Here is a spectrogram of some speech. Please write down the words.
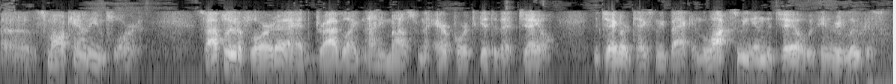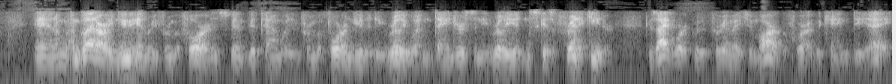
uh, of a small county in Florida. So I flew to Florida. I had to drive like 90 miles from the airport to get to that jail. The jailer takes me back and locks me in the jail with Henry Lucas. And I'm, I'm glad I already knew Henry from before and had spent good time with him from before and knew that he really wasn't dangerous and he really isn't schizophrenic either. Because I had worked with for MHMR before I became DA,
